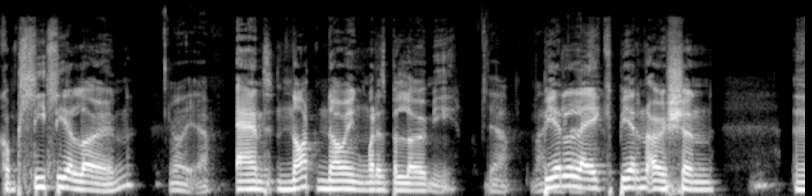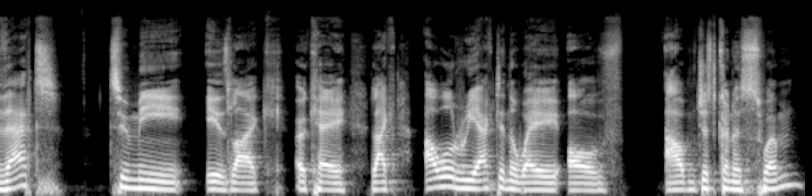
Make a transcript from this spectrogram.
completely alone Oh, yeah. and not knowing what is below me Yeah. I be it a that. lake be it an ocean that to me is like okay like i will react in the way of i'm just gonna swim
